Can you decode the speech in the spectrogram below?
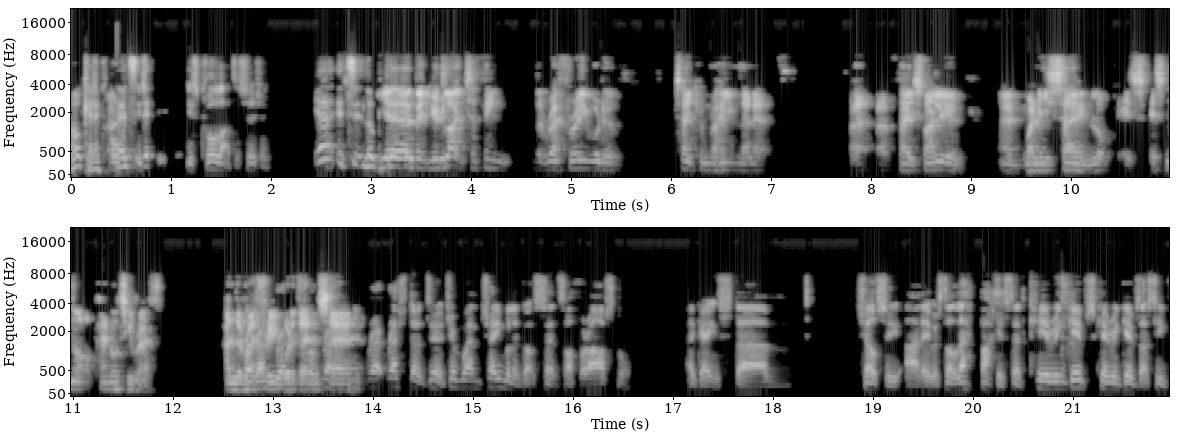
Okay. He's called, he's, he's called that decision. Yeah, it's look. Yeah, but you'd like to think the referee would have taken Raheem then at, at, at face value, and when he's saying, "Look, it's it's not a penalty, ref," and the referee ref, would have then ref, said, ref, "Refs don't do it." Do you remember when Chamberlain got sent off for Arsenal against um, Chelsea, and it was the left back instead, Kieran Gibbs. Kieran Gibbs actually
